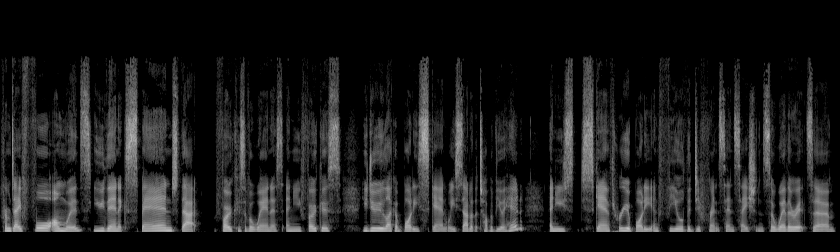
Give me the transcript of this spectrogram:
From day four onwards, you then expand that focus of awareness and you focus, you do like a body scan where you start at the top of your head and you scan through your body and feel the different sensations. So, whether it's a um,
